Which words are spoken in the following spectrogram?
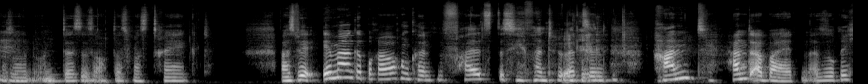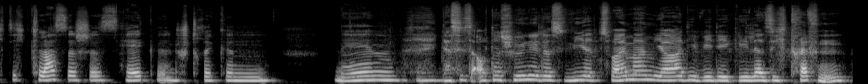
Also, mhm. Und das ist auch das, was trägt. Was wir immer gebrauchen könnten, falls das jemand hört, sind Hand, Handarbeiten. Also richtig klassisches Häkeln, Stricken, Nähen. Das ist auch das Schöne, dass wir zweimal im Jahr die WDGler sich treffen,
